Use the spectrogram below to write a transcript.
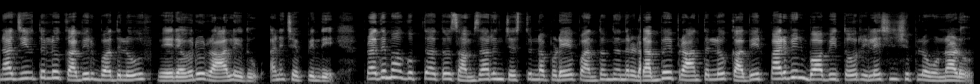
నా జీవితంలో కబీర్ బదులు వేరెవరూ రాలేదు అని చెప్పింది. ప్రతిమా గుప్తాతో సంసారం చేస్తున్నప్పుడే పంతొమ్మిది వందల డెబ్బై ప్రాంతంలో కబీర్ పర్వీన్ బాబీతో రిలేషన్షిప్లో ఉన్నాడు.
